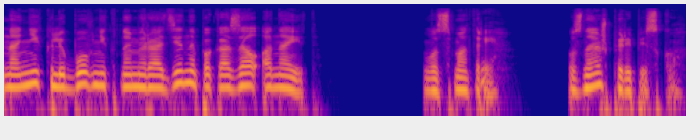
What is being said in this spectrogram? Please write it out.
на ник «Любовник номер один» и показал Анаит. «Вот смотри, узнаешь переписку?»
